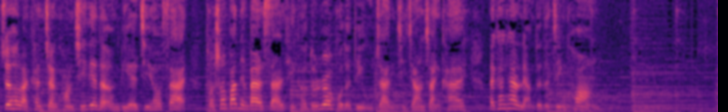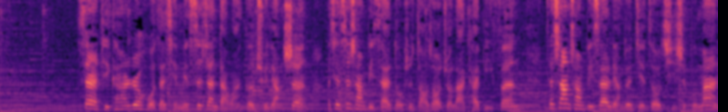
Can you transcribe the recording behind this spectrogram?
最后来看战况激烈的 NBA 季后赛，早上八点半，塞尔提克对热火的第五战即将展开，来看看两队的近况。塞尔提克和热火在前面四战打完各取两胜，而且四场比赛都是早早就拉开比分。在上场比赛，两队节奏其实不慢，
